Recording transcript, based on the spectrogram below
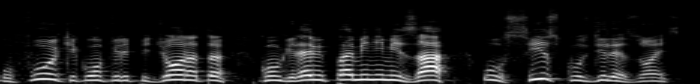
o Furk, com o Felipe Jonathan, com o Guilherme, para minimizar os riscos de lesões.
